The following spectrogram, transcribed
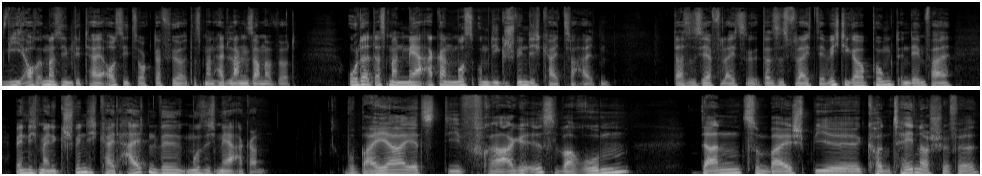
wie auch immer sie im Detail aussieht, sorgt dafür, dass man halt langsamer wird. Oder dass man mehr ackern muss, um die Geschwindigkeit zu halten. Das ist ja vielleicht, so- das ist vielleicht der wichtigere Punkt in dem Fall. Wenn ich meine Geschwindigkeit halten will, muss ich mehr ackern. Wobei ja jetzt die Frage ist, warum dann zum Beispiel Containerschiffe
